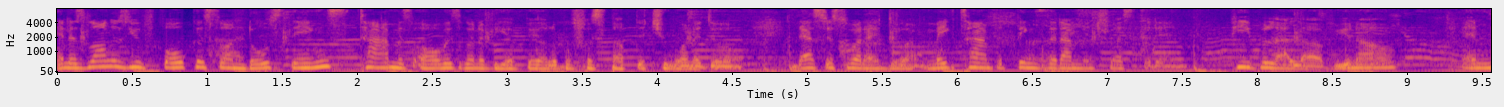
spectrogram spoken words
And as long as you focus on those things, time is always going to be available for stuff that you want to do. That's just what I do. I make time for things that I'm interested in, people I love, you know. And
